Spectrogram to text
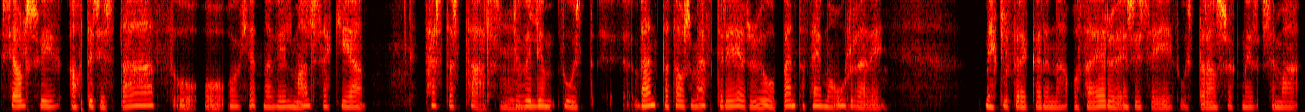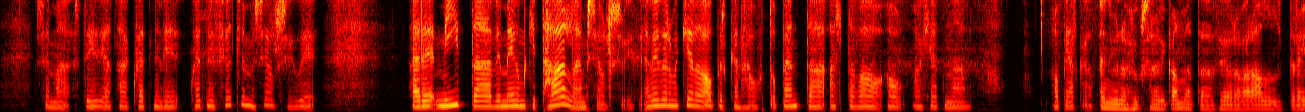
sjálfsvík átti sér stað og, og, og hérna viljum alls ekki að testast þar. Mm. Við viljum, þú veist, venda þá sem eftir eru og benda þeim á úrræði miklu frekar en að, og það eru eins og ég segi, þú veist, rannsöknir sem að, að styðja það hvernig við, hvernig við fjöllum með sjálfsvík. Við það er mýta að við megum ekki tala um sjálfsvík en við verum að gera það ábyrganhátt og benda alltaf á, á, á hérna á bjargráð. En ég minna að hugsa þér í gamla þetta þegar það var aldrei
